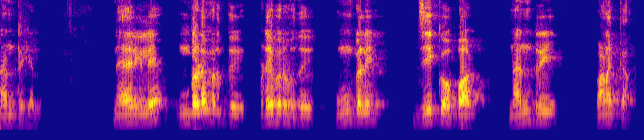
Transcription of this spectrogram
நன்றிகள். நேர்களே உங்களிடமிருந்து விடைபெறுவது உங்களின் ஜி கோபால் நன்றி வணக்கம்.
